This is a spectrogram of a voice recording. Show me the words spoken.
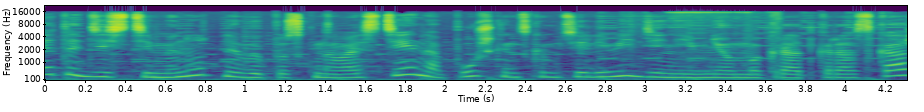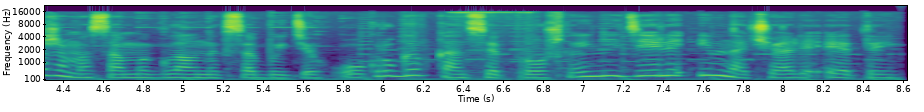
Это 10-минутный выпуск новостей на Пушкинском телевидении. В нем мы кратко расскажем о самых главных событиях округа в конце прошлой недели и в начале этой.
